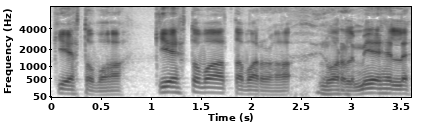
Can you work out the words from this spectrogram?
kiehtovaa, kiehtovaa tavaraa nuorelle miehelle.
